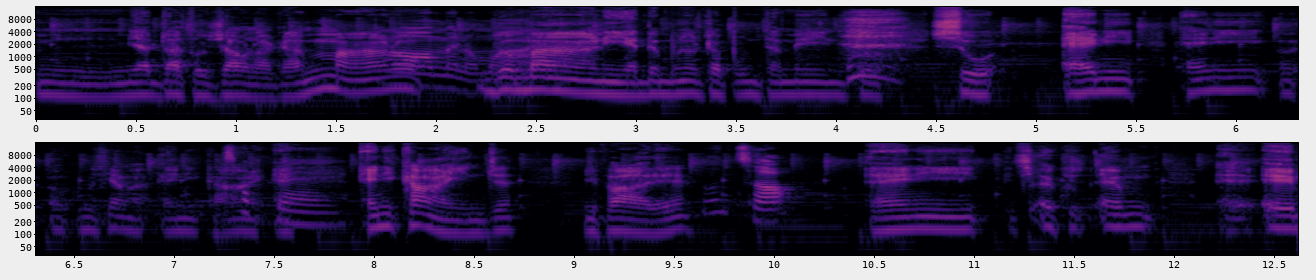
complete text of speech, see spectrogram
mm, mi ha dato già una gran mano Oh, meno male. domani abbiamo un altro appuntamento su Any, any, eh, oh, come si chiama? Any kind, okay. Eh, any kind, mi pare. Non so. Any, cioè, è, è, è, è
